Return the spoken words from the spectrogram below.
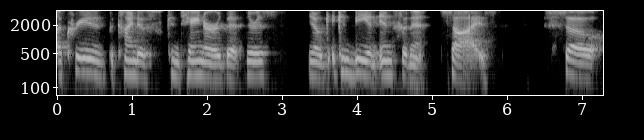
i've created the kind of container that there is you know it can be an infinite size. So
